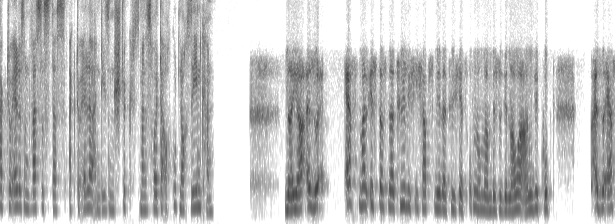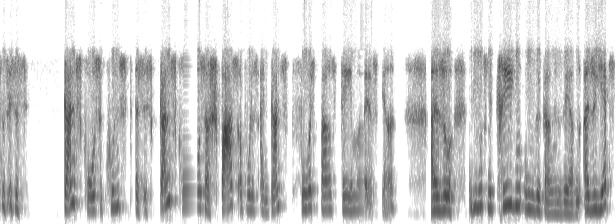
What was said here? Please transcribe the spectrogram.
aktuell ist und was ist das Aktuelle an diesem Stück, dass man es heute auch gut noch sehen kann? Naja, also erstmal ist das natürlich, ich habe es mir natürlich jetzt auch noch mal ein bisschen genauer angeguckt. Also erstens ist es ganz große Kunst, es ist ganz großer Spaß, obwohl es ein ganz furchtbares Thema ist, ja. Also, wie muss mit Kriegen umgegangen werden? Also jetzt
